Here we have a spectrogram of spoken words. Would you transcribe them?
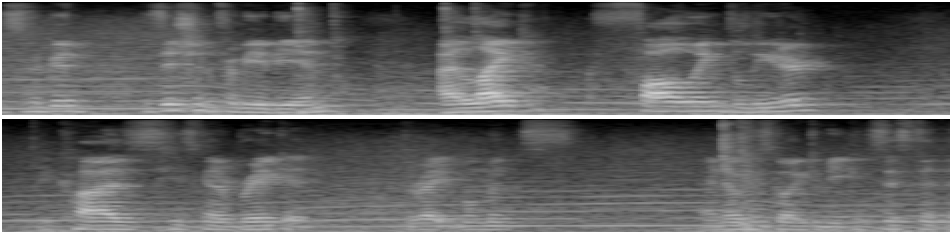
This is a good position for me to be in. I like following the leader because he's going to brake at the right moments. I know he's going to be consistent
